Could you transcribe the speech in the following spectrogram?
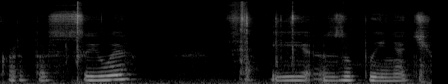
Карта сили і зупинять.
